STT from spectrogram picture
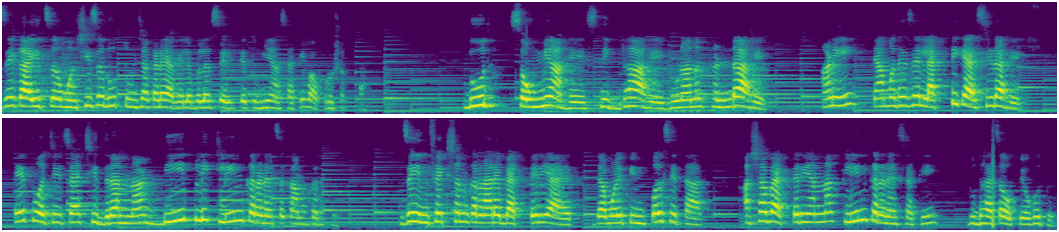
जे गाईचं म्हशीचं दूध तुमच्याकडे अवेलेबल असेल ते तुम्ही यासाठी वापरू शकता. दूध सौम्य आहे स्निग्ध आहे गुणानं थंड आहे. आणि त्यामध्ये जे लॅक्टिक ऍसिड आहे ते त्वचेच्या छिद्रांना डीपली क्लीन करण्याचं काम करते. जे इन्फेक्शन करणारे बॅक्टेरिया आहेत ज्यामुळे पिंपल्स येतात अशा बॅक्टेरियांना क्लीन करण्यासाठी दुधाचा उपयोग होतो.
